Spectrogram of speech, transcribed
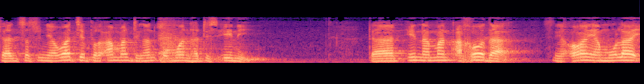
dan sesungguhnya wajib beramal dengan keumuman hadis ini. Dan inaman akhoda, orang yang mulai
